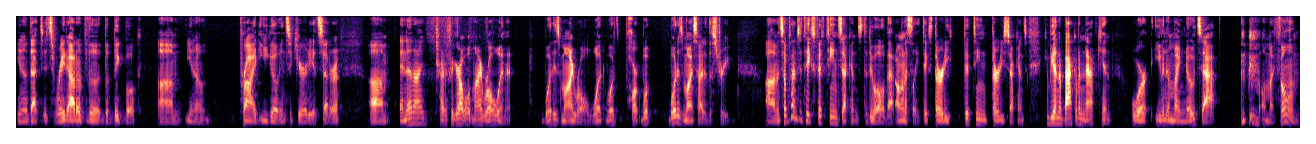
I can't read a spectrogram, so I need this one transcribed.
You know, that's it's right out of the the big book. Um, you know, pride, ego, insecurity, etc. Um, and then I try to figure out what my role in it. What is my role? What what part? What what is my side of the street? Um, and sometimes it takes 15 seconds to do all of that. Honestly, it takes 30, 15, 30 seconds. It can be on the back of a napkin or even in my notes app on my phone.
